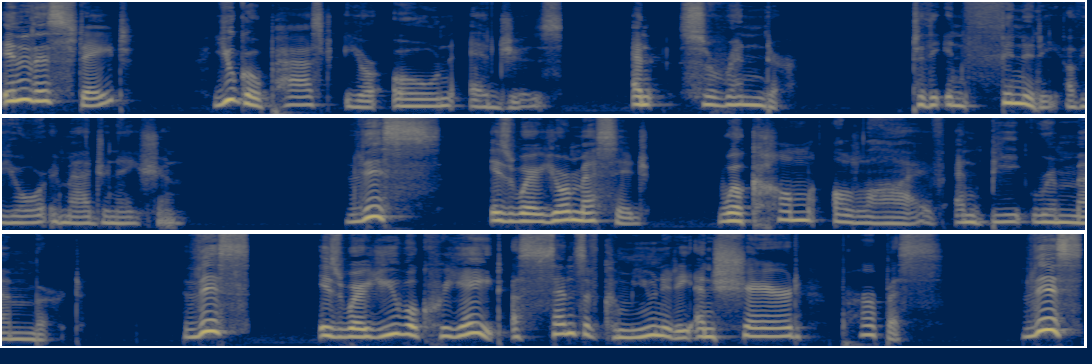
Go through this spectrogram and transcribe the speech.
In this state, you go past your own edges and surrender to the infinity of your imagination. This is where your message will come alive and be remembered. This is where you will create a sense of community and shared purpose. This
